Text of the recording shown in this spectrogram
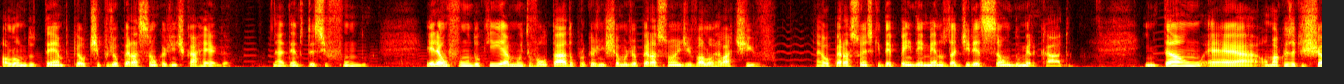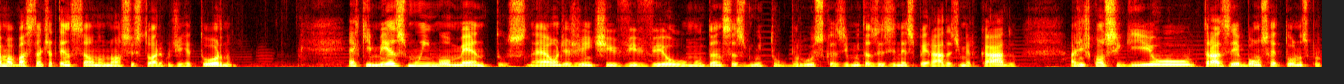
ao longo do tempo, que é o tipo de operação que a gente carrega né, dentro desse fundo. Ele é um fundo que é muito voltado para o que a gente chama de operações de valor relativo, né, operações que dependem menos da direção do mercado. Então, é, uma coisa que chama bastante atenção no nosso histórico de retorno é que mesmo em momentos né, onde a gente viveu mudanças muito bruscas e muitas vezes inesperadas de mercado, a gente conseguiu trazer bons retornos para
